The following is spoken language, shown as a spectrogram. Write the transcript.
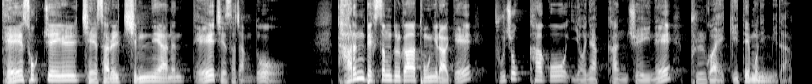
대속죄일 제사를 집례하는 대제사장도 다른 백성들과 동일하게 부족하고 연약한 죄인에 불과했기 때문입니다.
